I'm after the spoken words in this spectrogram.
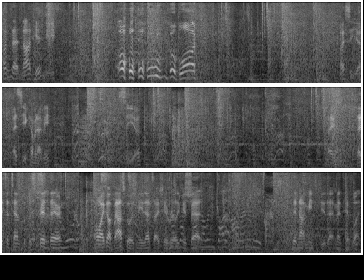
How did that not hit me? Oh, the block. I see ya. I see you coming at me. Nice. Attempt with the spit there. Oh, I got Vasco with me. That's actually a really good bet. Did not mean to do that. Meant to hit one.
